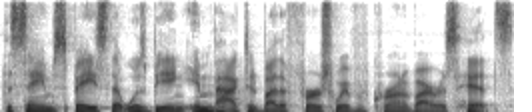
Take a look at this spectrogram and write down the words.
the same space that was being impacted by the first wave of coronavirus hits.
